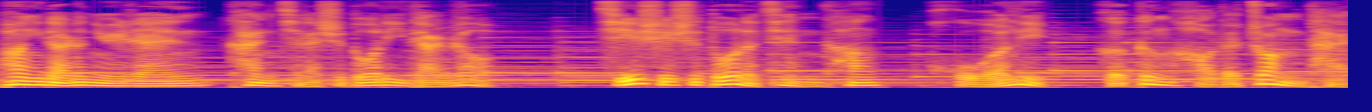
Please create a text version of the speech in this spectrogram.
胖一点的女人看起来是多了一点肉，其实是多了健康活力。和更好的状态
